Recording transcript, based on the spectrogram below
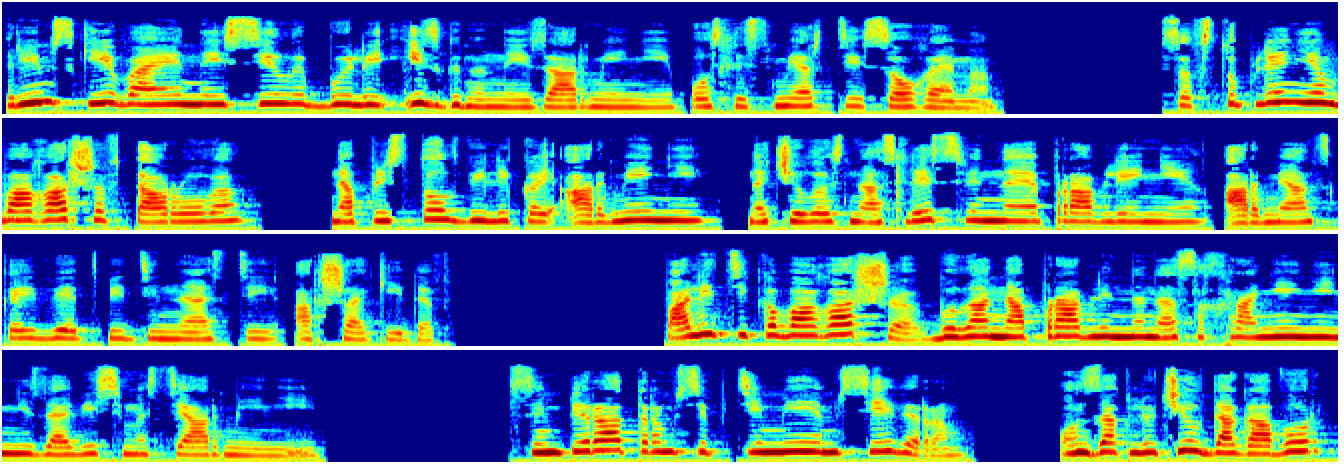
римские военные силы были изгнаны из Армении после смерти Согема. Со вступлением Вагарша II на престол Великой Армении началось наследственное правление армянской ветви династии Аршакидов. Политика Вагарша была направлена на сохранение независимости Армении. С императором Септимием Севером он заключил договор,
